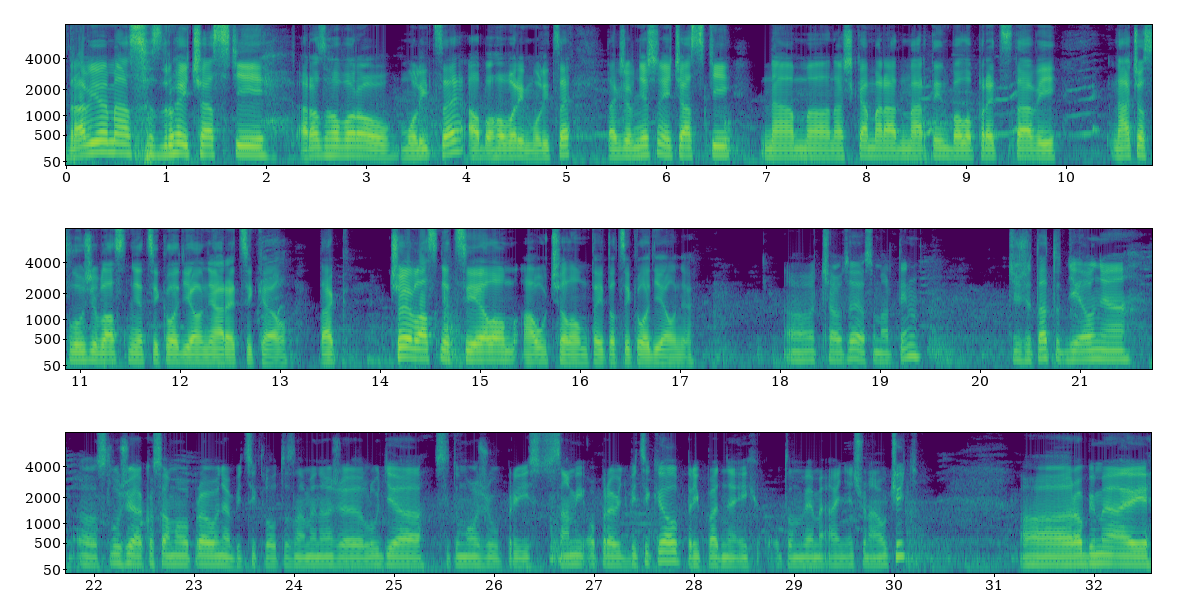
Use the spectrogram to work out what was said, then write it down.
Zdravíme vás z druhej časti rozhovorov Mulice, alebo hovorím Mulice. Takže v dnešnej časti nám eh, náš kamarát Martin bolo predstaví, na čo slúži vlastne cyklodielňa Recykel. Tak čo je vlastne cieľom a účelom tejto cyklodielne? Čaute, ja som Martin. Čiže táto dielňa e, slúži ako samoopravovňa bicyklov, to znamená, že ľudia si tu môžu prísť sami opraviť bicykel, prípadne ich o tom vieme aj niečo naučiť. Robíme aj e,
